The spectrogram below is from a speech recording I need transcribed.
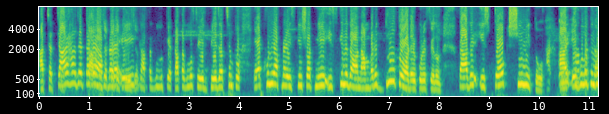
আচ্ছা চার হাজার টাকায় আপনারা এই খাতাগুলো খাতাগুলো পেয়ে- পেয়ে যাচ্ছেন। তো এখনই আপনারা স্ক্রিনশট নিয়ে স্ক্রিনে দেওয়া নাম্বারে দ্রুত অর্ডার করে ফেলুন। তাদের স্টক সীমিত। আর এগুলো কিন্তু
